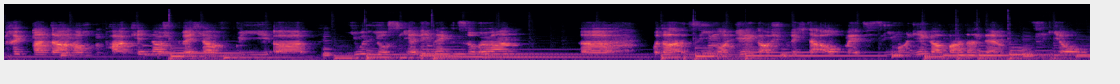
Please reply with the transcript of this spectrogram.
kriegt man da noch ein paar Kindersprecher wie äh, Julius Jelinek zu hören. Äh, oder Simon Jäger spricht da auch mit. Simon Jäger war dann der Rufio.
